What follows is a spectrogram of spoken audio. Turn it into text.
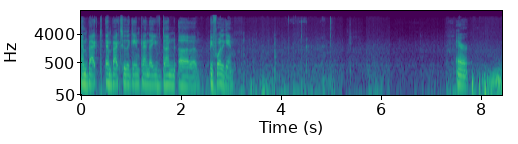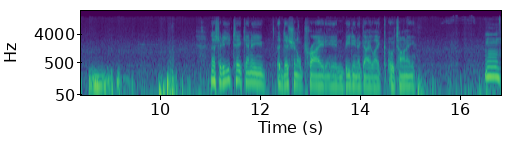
and back and back to the game plan that you've done uh, before the game. Eric. Nestor, do you take any additional pride in beating a guy like Ohtani? Mm,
